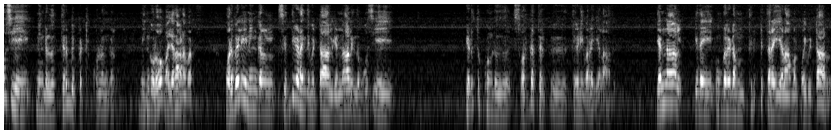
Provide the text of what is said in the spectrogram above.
ஊசியை நீங்கள் திரும்பி பெற்றுக்கொள்ளுங்கள் நீங்களோ வயதானவர். ஒருவேளை நீங்கள் சித்தியடைந்து விட்டால் என்னால் இந்த ஊசியை எடுத்துக்கொண்டு சொர்க்கத்திற்கு தேடி வர இயலாது. என்னால் இதை உங்களிடம் திருப்பித் தர இயலாமல் போய்விட்டால்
